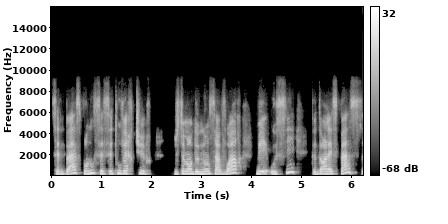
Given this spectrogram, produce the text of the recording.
cette base, pour nous, c'est cette ouverture, justement, de non-savoir, mais aussi que dans l'espace,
